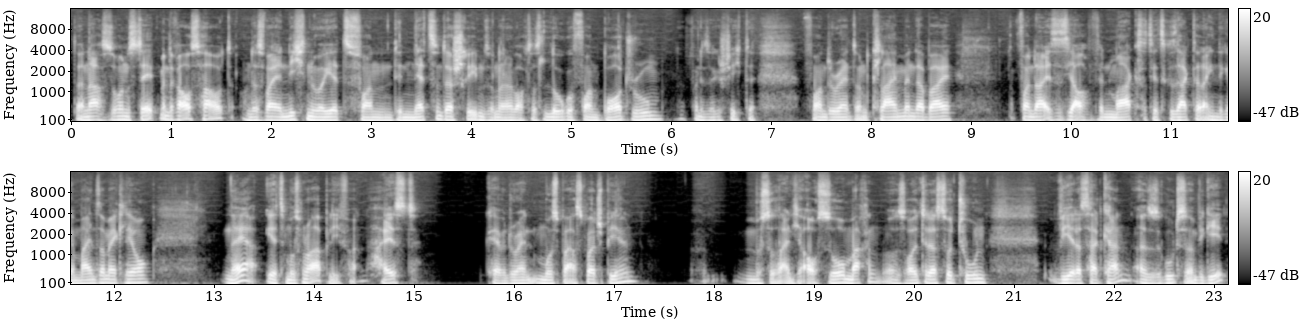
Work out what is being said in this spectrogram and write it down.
danach so ein Statement raushaut, und das war ja nicht nur jetzt von den Netz unterschrieben, sondern aber auch das Logo von Boardroom, von dieser Geschichte von Durant und Kleinman dabei. Von da ist es ja auch, wenn Marx das jetzt gesagt hat, eigentlich eine gemeinsame Erklärung. Naja, jetzt muss man abliefern. Heißt, Kevin Durant muss Basketball spielen, müsste das eigentlich auch so machen oder sollte das so tun, wie er das halt kann, also so gut es irgendwie geht.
